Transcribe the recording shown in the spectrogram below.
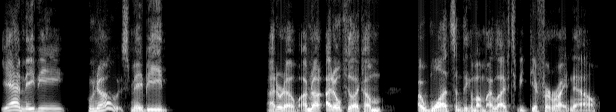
yeah, maybe who knows? Maybe I don't know. I'm not I don't feel like I'm I want something about my life to be different right now.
